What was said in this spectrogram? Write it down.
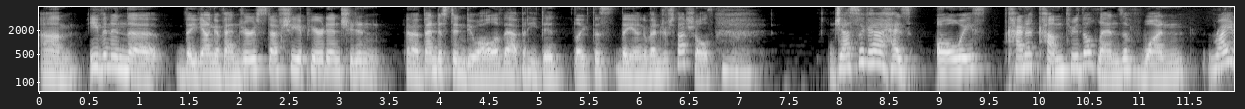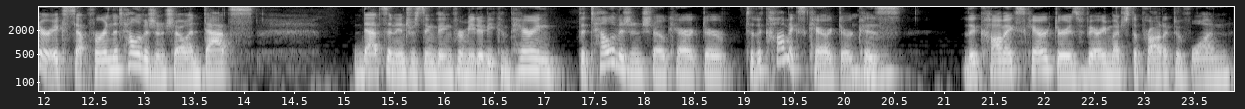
um, even in the the Young Avengers stuff she appeared in, she didn't. Uh, Bendis didn't do all of that, but he did like this the Young Avengers specials. Mm-hmm. Jessica has always kind of come through the lens of one writer, except for in the television show, and that's that's an interesting thing for me to be comparing the television show character to the comics character mm-hmm. because the comics character is very much the product of one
